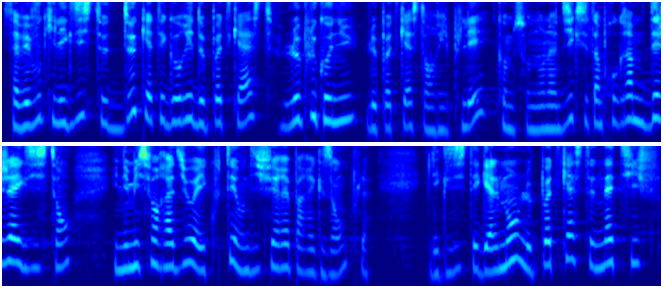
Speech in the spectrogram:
Savez-vous qu'il existe deux catégories de podcasts? Le plus connu, le podcast en replay, comme son nom l'indique, c'est un programme déjà existant, une émission radio à écouter en différé par exemple. Il existe également le podcast natif,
